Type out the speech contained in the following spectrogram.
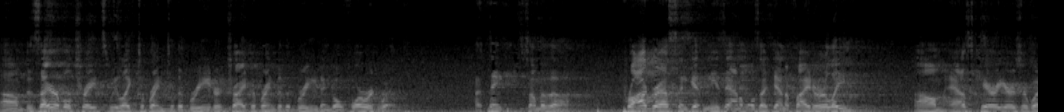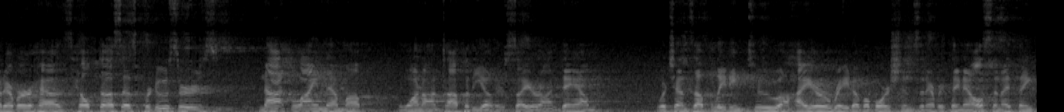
um, desirable traits we like to bring to the breed or try to bring to the breed and go forward with. I think some of the progress in getting these animals identified early um, as carriers or whatever has helped us as producers not line them up one on top of the other, sire on dam, which ends up leading to a higher rate of abortions and everything else. And I think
